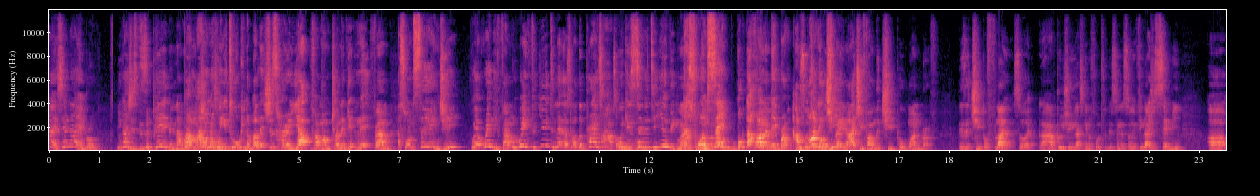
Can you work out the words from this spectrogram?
nothing, say nothing, bro. You guys just disappeared in that Fam. I don't know what you're talking about. Let's just hurry up, fam. I'm trying to get lit, fam. That's what I'm saying, G. We're ready, fam. We're waiting for you to let us know the price Ah, so we cool, can send it to you, big man. That's what I'm saying. Book that holiday, bro. I'm so to on it, G. Spain, I actually found the cheaper one, bruv. There's a cheaper flight, so like, I'm pretty sure you guys can afford for this? So if you guys just send me uh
